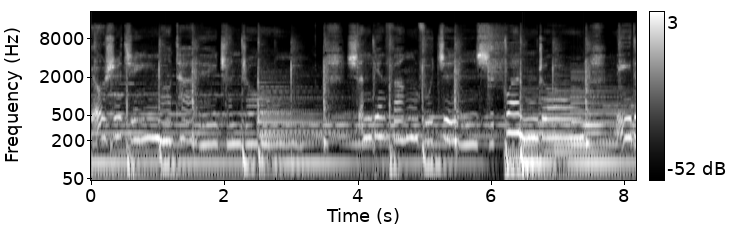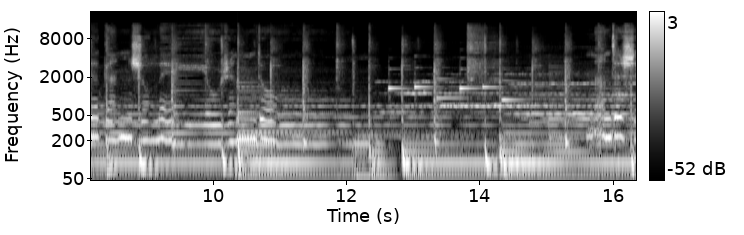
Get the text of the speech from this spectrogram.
有时寂寞太沉重，身边仿佛只是观众，你的感受没有人懂。难得谁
